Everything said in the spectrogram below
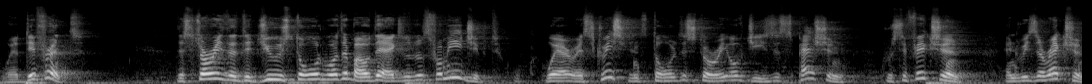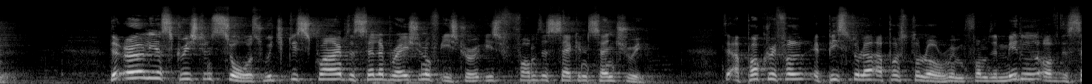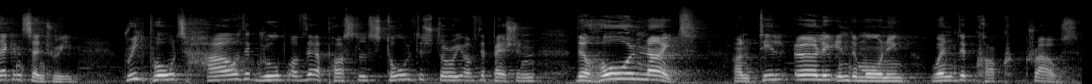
were different. The story that the Jews told was about the exodus from Egypt, whereas Christians told the story of Jesus' passion, crucifixion, and resurrection. The earliest Christian source which describes the celebration of Easter is from the second century. The apocryphal Epistola Apostolorum from the middle of the second century reports how the group of the apostles told the story of the Passion the whole night until early in the morning when the cock crows.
